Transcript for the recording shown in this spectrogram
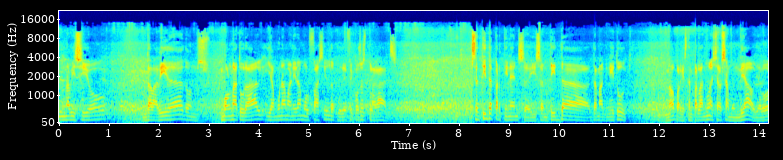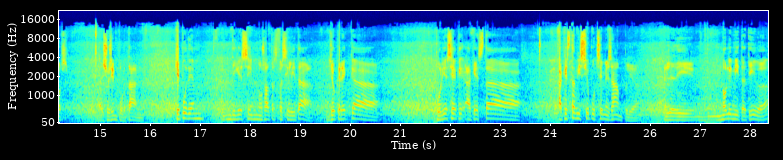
una visió de la vida doncs, molt natural i amb una manera molt fàcil de poder fer coses plegats. Sentit de pertinença i sentit de, de magnitud, no? perquè estem parlant d'una xarxa mundial, llavors això és important. Què podem, diguéssim, nosaltres facilitar? Jo crec que podria ser aquesta, aquesta visió potser més àmplia, és a dir, no limitativa,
